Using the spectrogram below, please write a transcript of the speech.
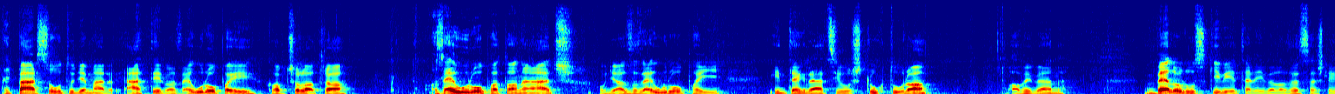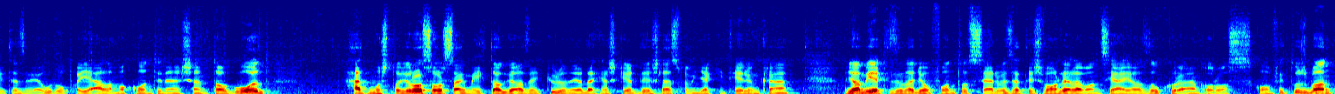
Egy pár szót ugye már áttérve az európai kapcsolatra, az Európa Tanács, ugye az az európai integrációs struktúra, amiben Belarus kivételével az összes létező európai állam a kontinensen tag volt. Hát most, hogy Oroszország még tagja, az egy külön érdekes kérdés lesz, majd mindjárt kitérünk rá. Ugye amiért ez egy nagyon fontos szervezet, és van relevanciája az ukrán-orosz konfliktusban,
